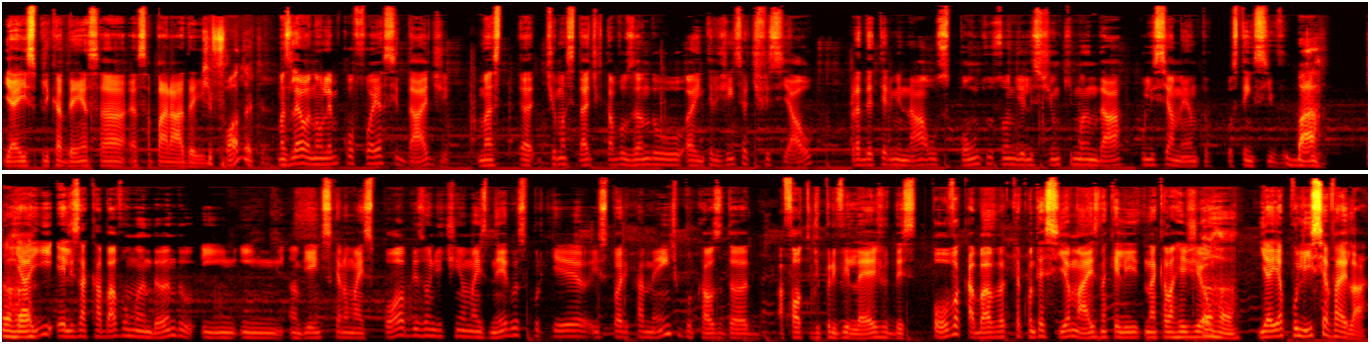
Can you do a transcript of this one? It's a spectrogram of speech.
E aí explica bem essa, essa parada aí. Que foda, cara. Mas, Léo, eu não lembro qual foi a cidade, mas eh, tinha uma cidade que estava usando a inteligência artificial para determinar os pontos onde eles tinham que mandar policiamento ostensivo. Bah. E Aham. aí eles acabavam mandando em, em ambientes que eram mais pobres, onde tinham mais negros, porque historicamente, por causa da a falta de privilégio desse povo, acabava que acontecia mais naquele, naquela região. Aham. E aí a polícia vai lá.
